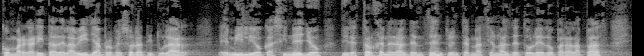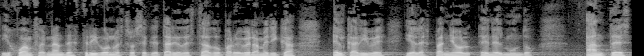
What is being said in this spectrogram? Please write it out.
con Margarita de la Villa, profesora titular, Emilio Casinello, director general del Centro Internacional de Toledo para la Paz, y Juan Fernández Trigo, nuestro secretario de Estado para Iberoamérica, el Caribe y el español en el mundo. Antes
